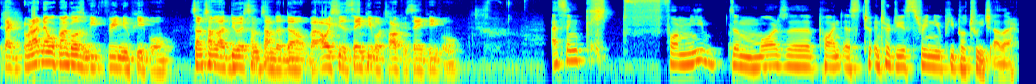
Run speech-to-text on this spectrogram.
Like when I network, my goal is to meet three new people. Sometimes I do it, sometimes I don't, but I always see the same people talk to the same people. I think for me, the more the point is to introduce three new people to each other.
